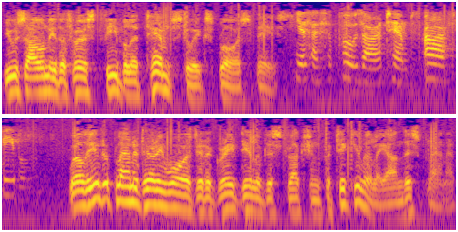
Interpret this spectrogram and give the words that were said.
You saw only the first feeble attempts to explore space. Yes, I suppose our attempts are feeble. Well, the interplanetary wars did a great deal of destruction, particularly on this planet.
